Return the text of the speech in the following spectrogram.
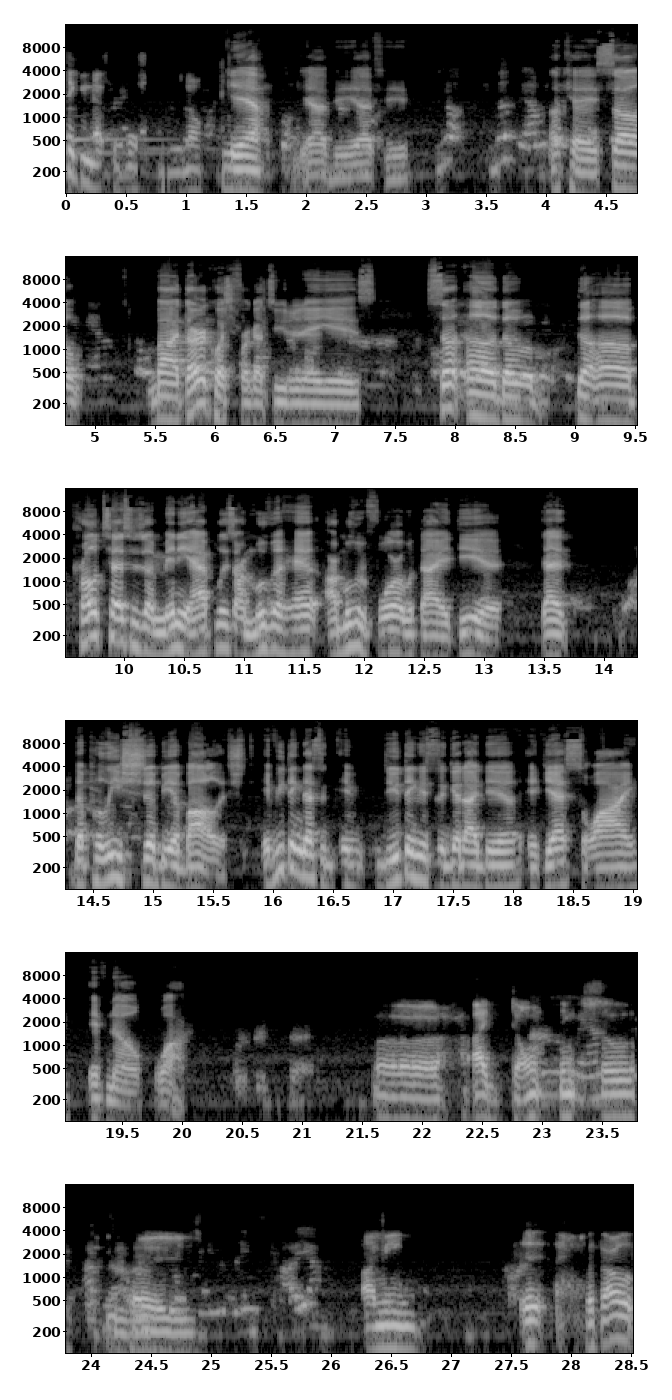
taking that position. You know. Yeah, yeah, I be, I feel. Okay, so my third question for I got to you today is, so uh the the uh protesters in Minneapolis are moving ahead, are moving forward with the idea that the police should be abolished. If you think that's a, if, do you think this is a good idea? If yes, why? If no, why? Uh, I don't think so because I mean, it without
